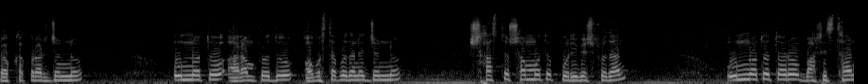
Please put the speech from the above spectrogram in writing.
রক্ষা করার জন্য, উন্নত আরামপ্রদ অবস্থা প্রদানের জন্য, স্বাস্থ্যসম্মত পরিবেশ প্রদান, উন্নততর বাসস্থান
